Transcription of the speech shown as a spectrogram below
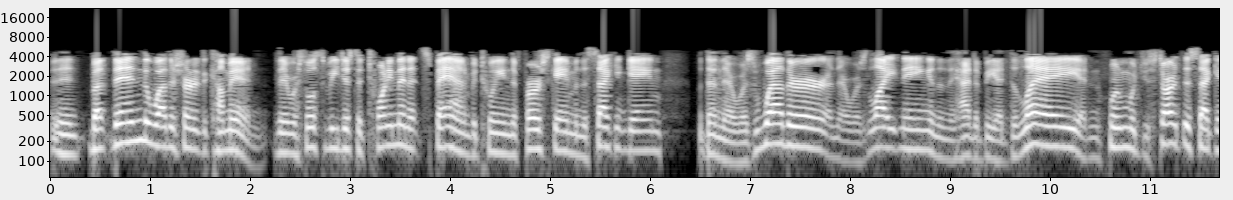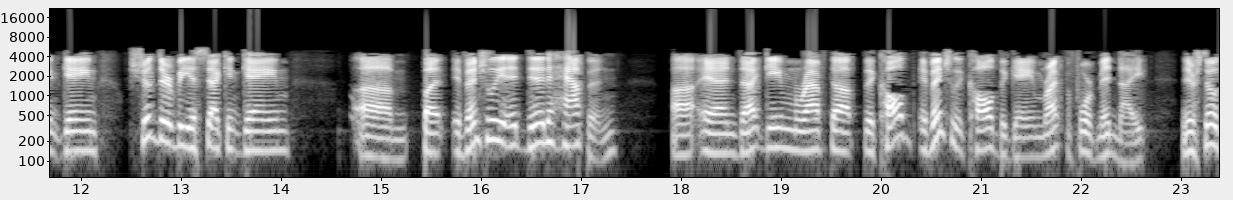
and, but then the weather started to come in. There was supposed to be just a 20 minute span between the first game and the second game, but then there was weather and there was lightning and then there had to be a delay. And when would you start the second game? Should there be a second game? Um, but eventually it did happen. Uh, and that game wrapped up. They called eventually called the game right before midnight. There's still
